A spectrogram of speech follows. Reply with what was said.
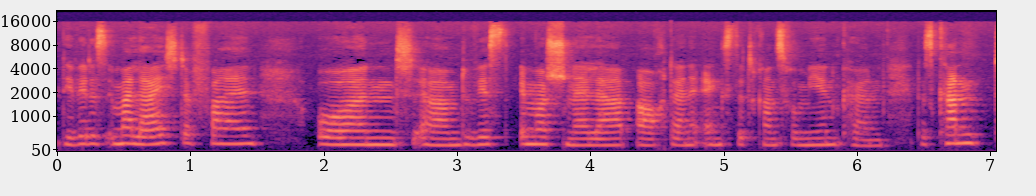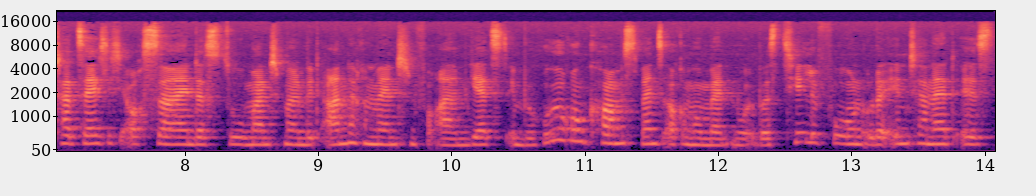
Dir wird es immer leichter fallen und ähm, du wirst immer schneller auch deine Ängste transformieren können. Das kann tatsächlich auch sein, dass du manchmal mit anderen Menschen, vor allem jetzt, in Berührung kommst, wenn es auch im Moment nur übers Telefon oder Internet ist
